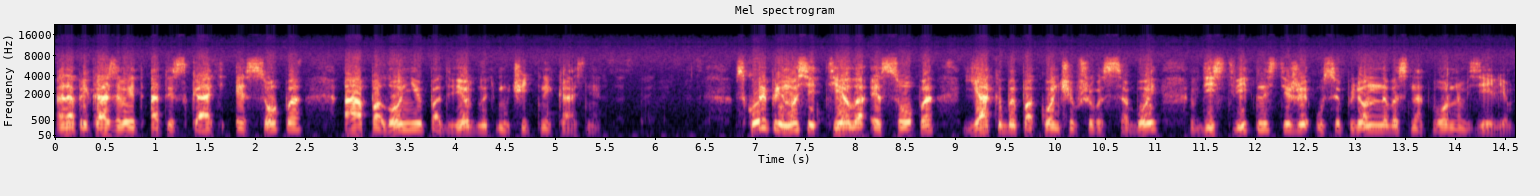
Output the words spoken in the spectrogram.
Она приказывает отыскать Эсопа, а Аполлонию подвергнуть мучительной казни вскоре приносит тело Эсопа, якобы покончившего с собой, в действительности же усыпленного снотворным зельем.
